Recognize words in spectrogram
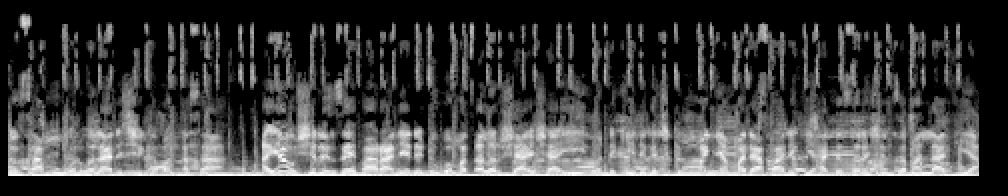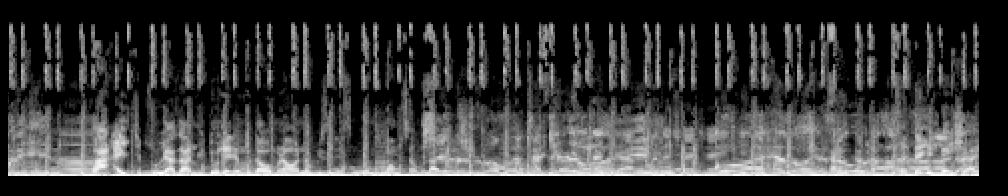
don samun walwala da ci gaban ƙasa. A yau shirin zai fara ne da duba matsalar shaye-shaye wanda ke daga cikin manyan madafa da ke haddasa rashin zaman lafiya. ba aiki so ya zami dole ne mu dawo muna wannan business don mu ma mu samu lafiya. Kusa da illan ai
